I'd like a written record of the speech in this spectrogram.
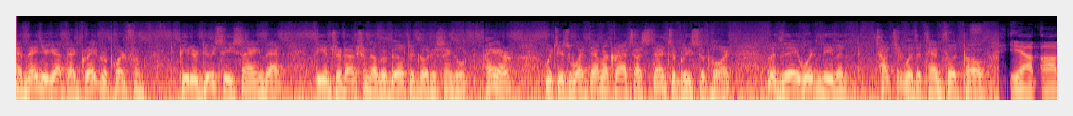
And then you got that great report from Peter Doocy saying that the introduction of a bill to go to single payer, which is what Democrats ostensibly support, they wouldn't even touch it with a 10 foot pole. Yeah, uh,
